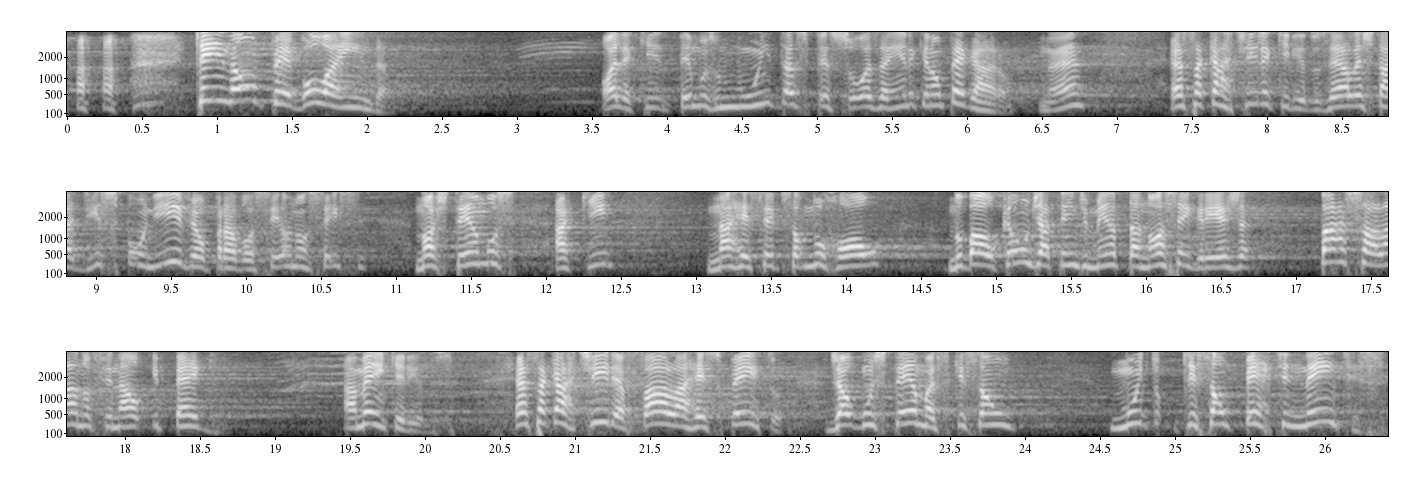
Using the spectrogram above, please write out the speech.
Quem não pegou ainda? Olha aqui, temos muitas pessoas ainda que não pegaram, né? Essa cartilha, queridos, ela está disponível para você. Eu não sei se nós temos aqui na recepção, no hall, no balcão de atendimento da nossa igreja. Passa lá no final e pegue. Amém, queridos? Essa cartilha fala a respeito de alguns temas que são muito, que são pertinentes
